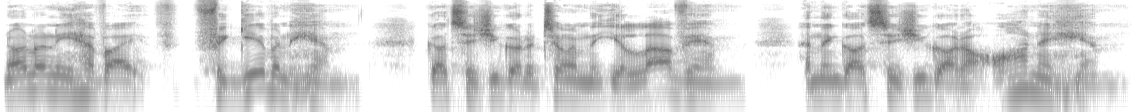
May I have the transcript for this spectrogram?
Not only have I forgiven him, God says you got to tell him that you love him. And then God says you got to honor him.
